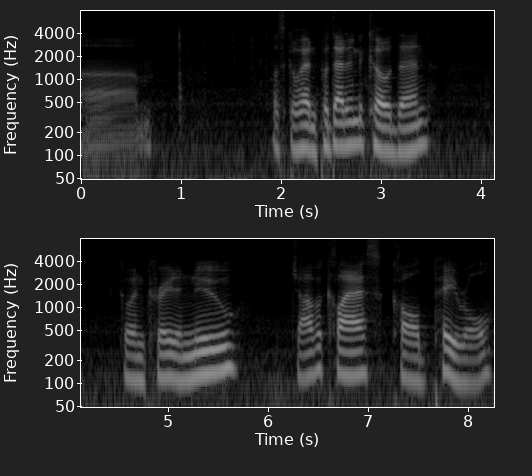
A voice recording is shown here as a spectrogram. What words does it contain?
Um, Let's go ahead and put that into code then. Go ahead and create a new Java class called payroll.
